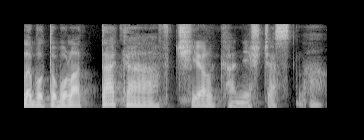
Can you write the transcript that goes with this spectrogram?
lebo to bola taká včielka nešťastná.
